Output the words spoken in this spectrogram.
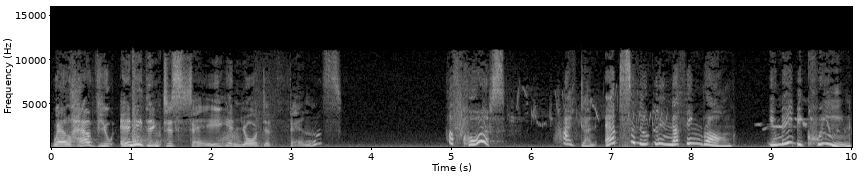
Well, have you anything to say in your defense? Of course. I've done absolutely nothing wrong. You may be queen,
